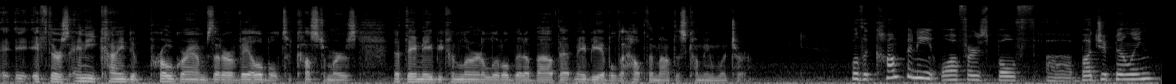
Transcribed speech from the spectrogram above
if there's any kind of programs that are available to customers that they maybe can learn a little bit about that may be able to help them out this coming winter. Well, the company offers both uh, budget billing,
